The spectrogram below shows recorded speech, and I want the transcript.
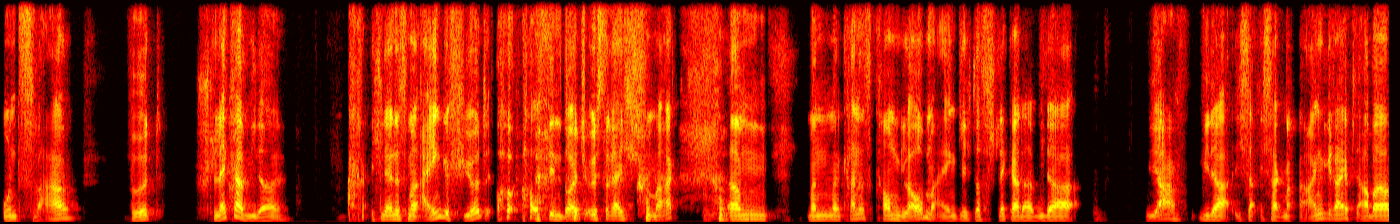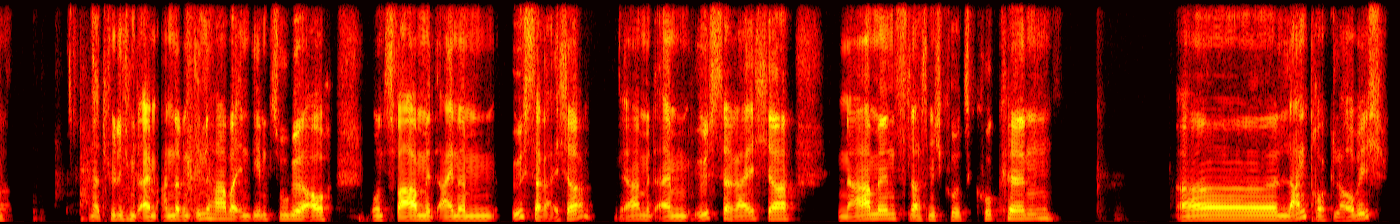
Und zwar wird Schlecker wieder, ich nenne es mal eingeführt, auf den deutsch-österreichischen Markt. Ähm, man, man kann es kaum glauben eigentlich, dass Schlecker da wieder, ja, wieder, ich sag, ich sag mal, angreift, aber natürlich mit einem anderen Inhaber in dem Zuge auch, und zwar mit einem Österreicher, ja, mit einem Österreicher namens, lass mich kurz gucken, äh, Landrock, glaube ich.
